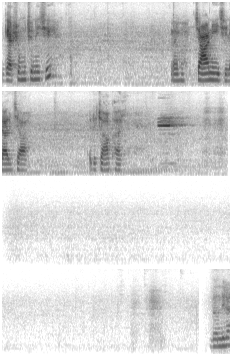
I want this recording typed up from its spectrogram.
গ্যাসও মুছে নিয়েছি। দেখো, চা নিয়েছি, লাল চা। একটু চা খাই। বন্ধুরা,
